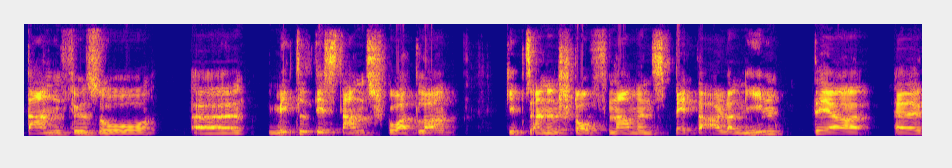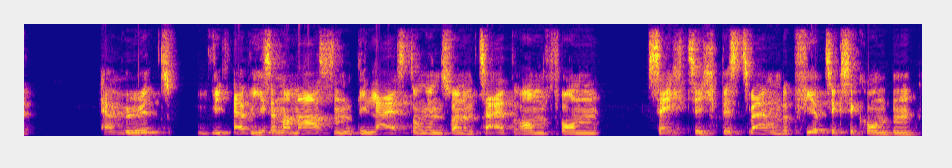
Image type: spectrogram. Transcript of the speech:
dann für so äh, Mitteldistanzsportler gibt es einen Stoff namens Beta-Alanin, der äh, erhöht erwiesenermaßen die Leistung in so einem Zeitraum von 60 bis 240 Sekunden.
